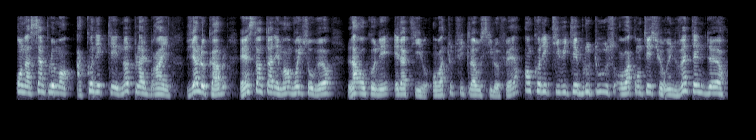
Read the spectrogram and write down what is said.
on a simplement à connecter notre plage braille via le câble et instantanément VoiceOver la reconnaît et l'active. On va tout de suite là aussi le faire. En connectivité Bluetooth, on va compter sur une vingtaine d'heures.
